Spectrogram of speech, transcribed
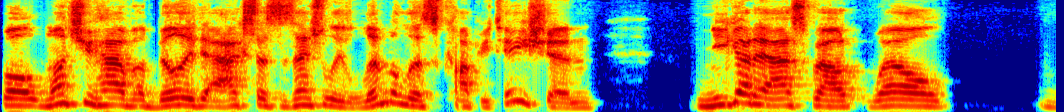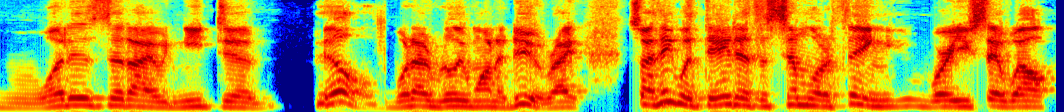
well once you have ability to access essentially limitless computation you got to ask about well what is it i would need to build what i really want to do right so i think with data it's a similar thing where you say well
